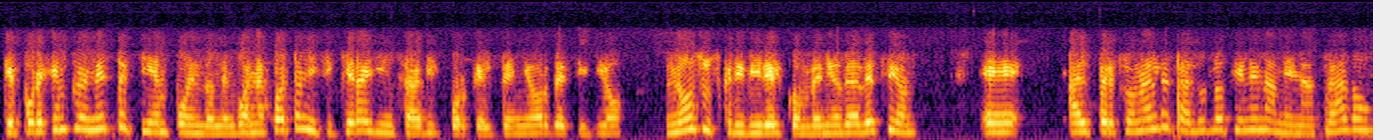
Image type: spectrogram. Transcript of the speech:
que, por ejemplo, en este tiempo en donde en Guanajuato ni siquiera hay Insabi porque el señor decidió no suscribir el convenio de adhesión, eh, al personal de salud lo tienen amenazado.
